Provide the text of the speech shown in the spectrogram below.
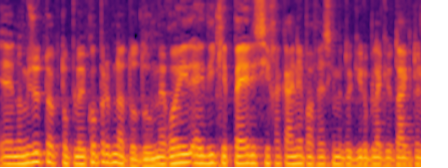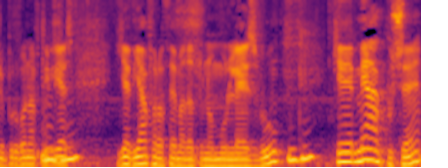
ε, νομίζω ότι το ακτοπλοϊκό πρέπει να το δούμε. Εγώ ή- ήδη και πέρυσι είχα κάνει επαφές και με τον κύριο Πλακιωτάκη, τον Υπουργό Ναυτιλίας, για διάφορα θέματα του νομού Λέσβου και με άκουσε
